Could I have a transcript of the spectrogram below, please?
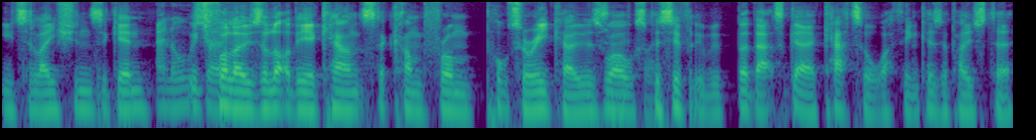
mutilations again, And which follows a lot of the accounts that come from Puerto Rico as well, specifically. With, but that's uh, cattle, I think, as opposed to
